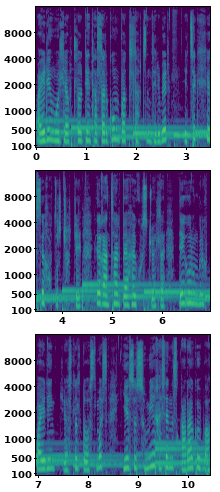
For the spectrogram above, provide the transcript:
Баярын үйл явдлуудын талаар гүн бодол тавцсан тэрээр эцэг эхээсээ хоцорч өгчээ. Тэр ганцаар байхыг хүсэж байлаа. Дээгүүр өнгөрөх баярын ёслол дуусмагс Есүс сүмийн хашаанаас гараагүй ба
